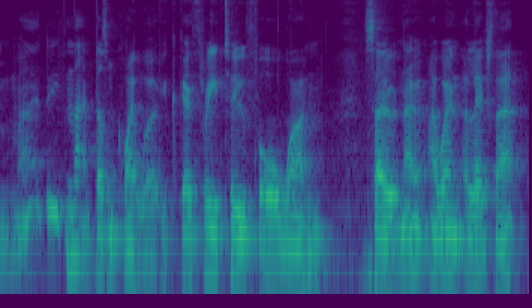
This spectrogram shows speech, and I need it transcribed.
Even that doesn't quite work. You could go three, two, four, one. So no, I won't allege that.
